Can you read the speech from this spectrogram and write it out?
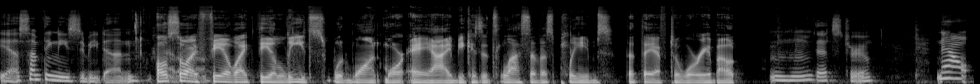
Yeah, something needs to be done. Also, I feel like the elites would want more AI because it's less of us plebes that they have to worry about. Mm-hmm, That's true. Now,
